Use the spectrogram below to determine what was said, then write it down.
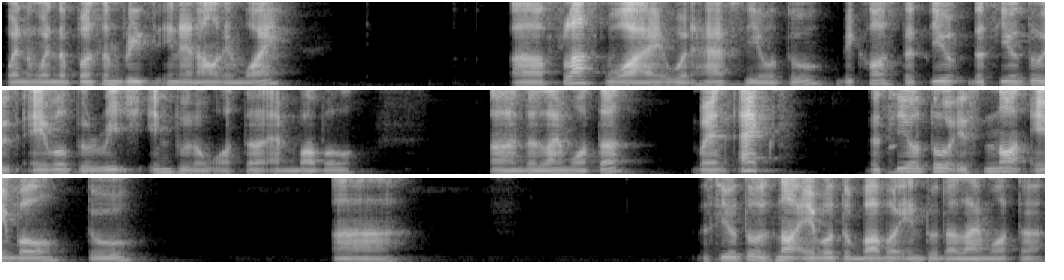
when, when the person breathes in and out in Y, uh, flask Y would have CO2 because the, the CO2 is able to reach into the water and bubble uh, the lime water. But in X, the CO2 is not able to uh, the CO2 is not able to bubble into the lime water.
